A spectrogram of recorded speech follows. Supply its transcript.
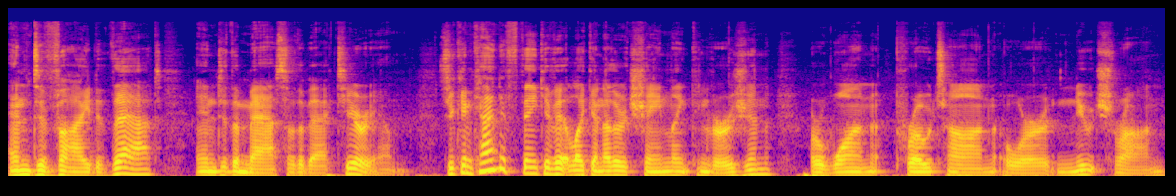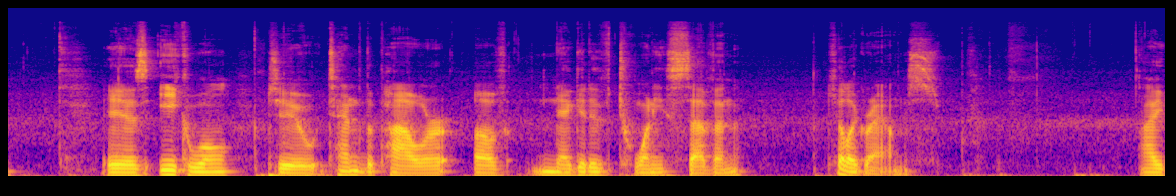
and divide that into the mass of the bacterium. So you can kind of think of it like another chain link conversion, where one proton or neutron is equal to 10 to the power of negative 27 kilograms. I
